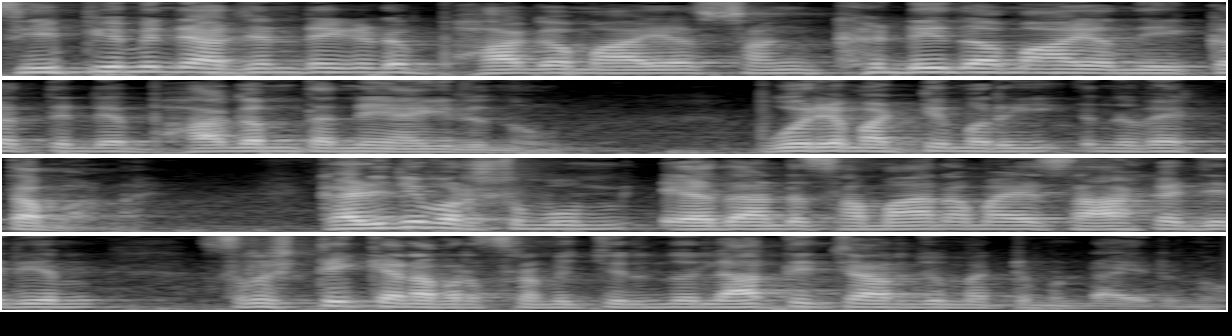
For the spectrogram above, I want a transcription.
സി പി എമ്മിന്റെ അജണ്ടയുടെ ഭാഗമായ സംഘടിതമായ നീക്കത്തിന്റെ ഭാഗം തന്നെയായിരുന്നു പൂരം അട്ടിമറി എന്ന് വ്യക്തമാണ്. കഴിഞ്ഞ വർഷവും ഏതാണ്ട് സമാനമായ സാഹചര്യം സൃഷ്ടിക്കാൻ അവർ ശ്രമിച്ചിരുന്നു. ലാത്തി ചാർജും മറ്റുമുണ്ടായിരുന്നു.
